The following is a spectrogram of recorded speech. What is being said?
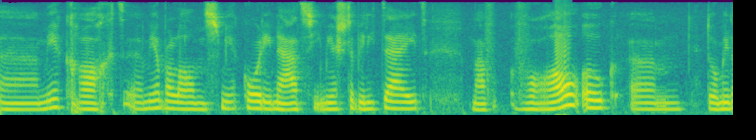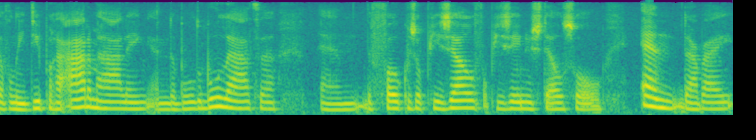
Uh, meer kracht, uh, meer balans, meer coördinatie, meer stabiliteit. Maar vooral ook um, door middel van die diepere ademhaling en de boel de boel laten. En de focus op jezelf, op je zenuwstelsel. En daarbij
